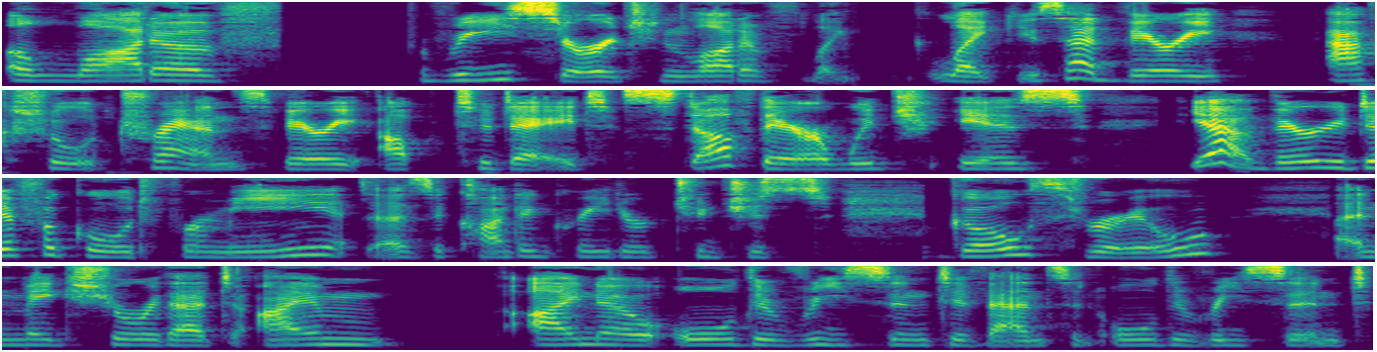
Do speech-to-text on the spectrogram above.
a lot of research and a lot of like like you said very actual trends very up to date stuff there which is yeah very difficult for me as a content creator to just go through and make sure that i'm i know all the recent events and all the recent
